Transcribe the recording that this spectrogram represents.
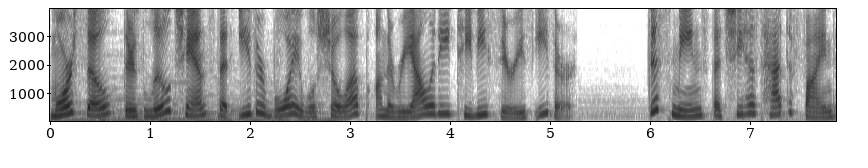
More so, there's little chance that either boy will show up on the reality TV series either. This means that she has had to find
